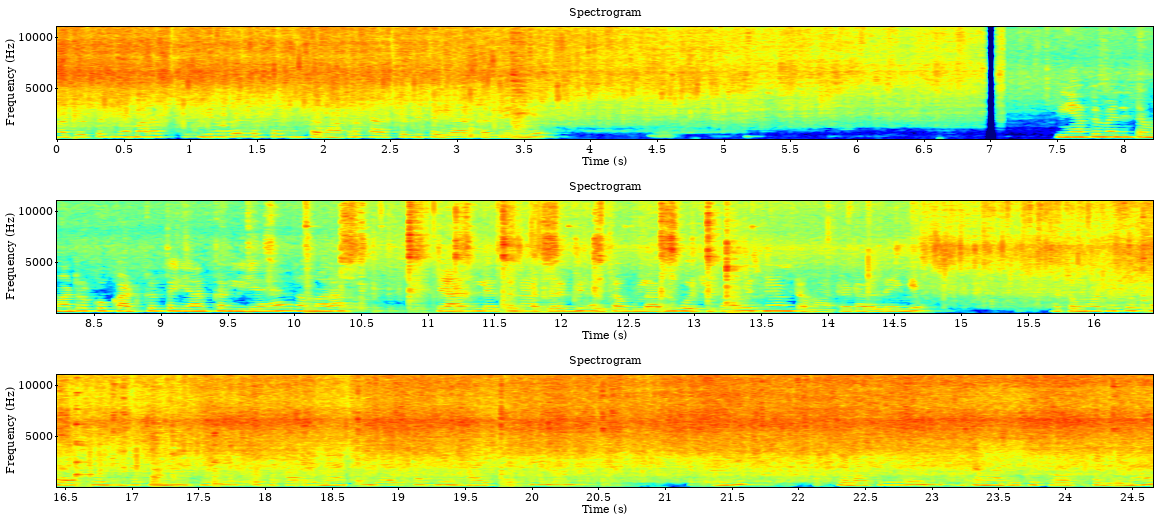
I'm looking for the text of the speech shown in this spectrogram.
और जब तक ये हमारा ये हो रहा है, तब तक हम टमाटर काट कर भी तैयार कर लेंगे। यहाँ पे मैंने टमाटर को काट कर तैयार कर लिया है और हमारा प्याज, लहसुन, अदरक भी हल्का गुलाबी हो चुका है इसमें हम टमाटर डाल देंगे। और टमाटर को सॉफ्ट होने तक हमें अच्छे से इसको पका लेना है तो गैस का फ्लेम हाई करके चलाते हुए टमाटर को सॉफ्ट कर लेना है।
